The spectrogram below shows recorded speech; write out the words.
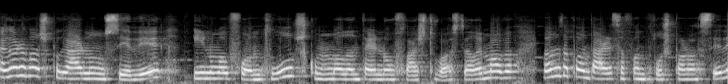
Agora vamos pegar num CD e numa fonte de luz, como uma lanterna ou um flash do vosso telemóvel, vamos apontar essa fonte de luz para o nosso CD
